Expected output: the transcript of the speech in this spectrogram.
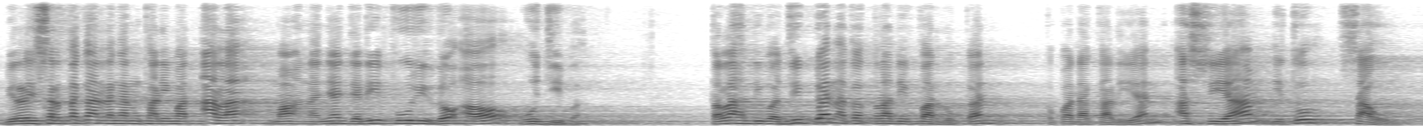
Bila disertakan dengan kalimat ala maknanya jadi furido au wujiba. Telah diwajibkan atau telah difardukan kepada kalian asyam itu saum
